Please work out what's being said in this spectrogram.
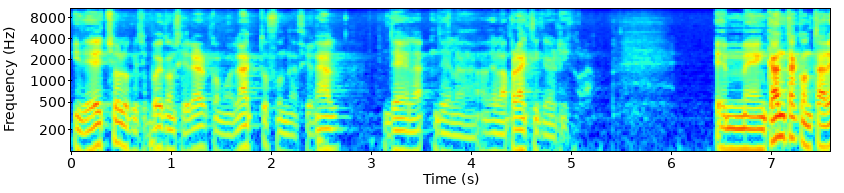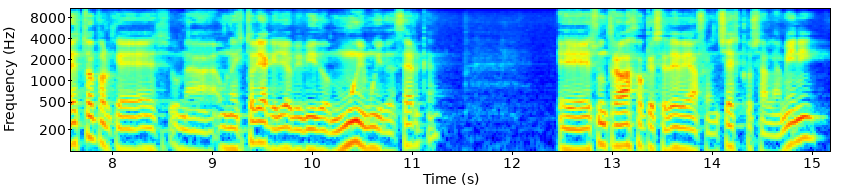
y de hecho lo que se puede considerar como el acto fundacional de la, práctica agrícola. Eh, me encanta contar esto porque es una, historia que yo he vivido muy, muy de cerca. Eh, es un trabajo que se debe a Francesco Salamini,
